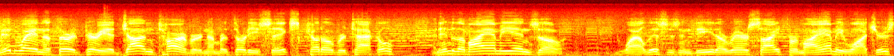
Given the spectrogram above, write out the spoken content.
Midway in the third period, John Tarver, number 36, cut over tackle and into the Miami end zone. And while this is indeed a rare sight for Miami watchers,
